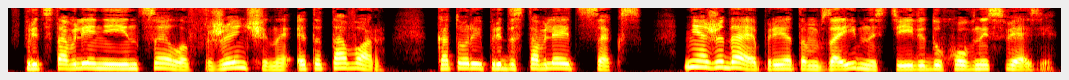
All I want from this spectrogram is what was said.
В представлении инцелов женщины — это товар, который предоставляет секс, не ожидая при этом взаимности или духовной связи.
